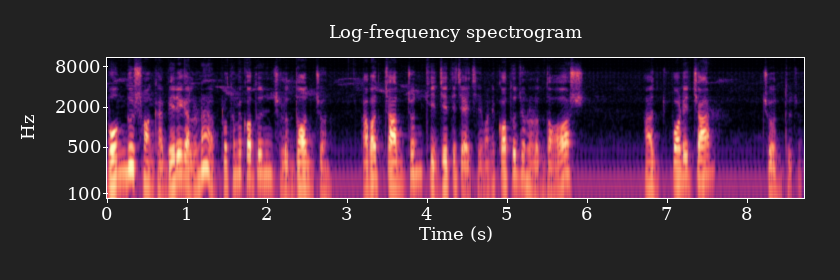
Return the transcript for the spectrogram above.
বন্ধুর সংখ্যা বেড়ে গেল না, প্রথমে কতজন ছিল? দশজন। আবার চারজন কি যেতে চাইছে? মানে কতজন হলো? দশ, আর পরে চার চোদ্দ জন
